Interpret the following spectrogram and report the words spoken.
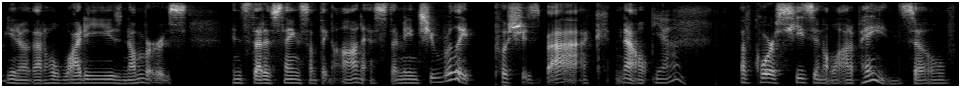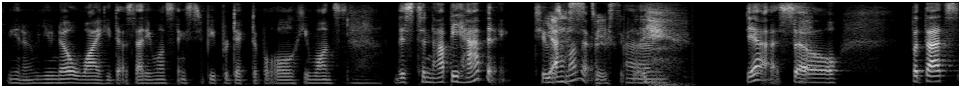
you know, that whole why do you use numbers instead of saying something honest. I mean, she really pushes back. Now, Yeah. of course, he's in a lot of pain, so you know, you know why he does that. He wants things to be predictable. He wants this to not be happening to yes, his mother, basically. Um, yeah. So, but that's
